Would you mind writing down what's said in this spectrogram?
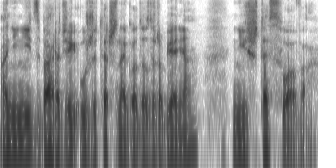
ani nic bardziej użytecznego do zrobienia niż te słowa.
